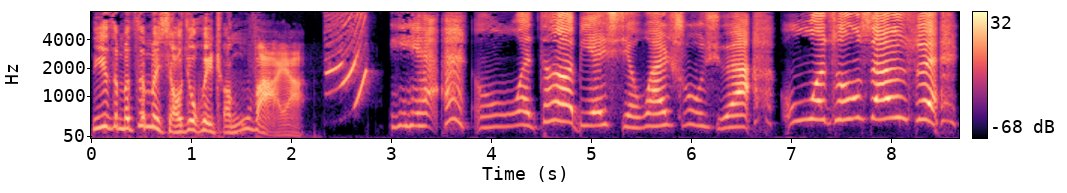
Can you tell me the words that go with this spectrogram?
你怎么这么小就会乘法呀？我特别喜欢数学，我从三岁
